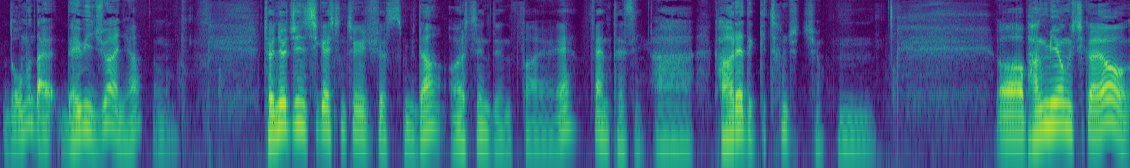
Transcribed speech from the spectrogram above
너무 나, 내 위주 아니야? 어. 전효진 씨가 신청해 주셨습니다. Earth and Fire의 Fantasy. 아, 가을에 듣기 참 좋죠. 음. 어, 박미영 씨가요,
